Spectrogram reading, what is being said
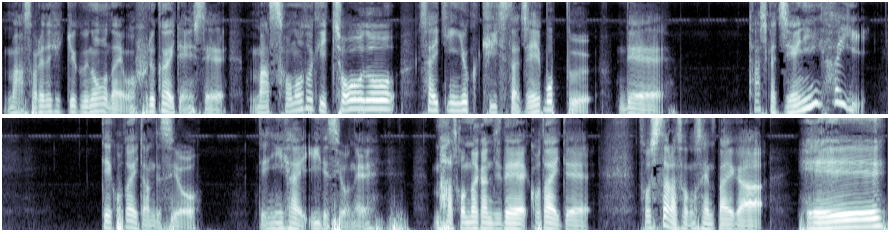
まあそれで結局脳内もフル回転して、まあその時ちょうど最近よく聴いてた J-POP で、確かジェニーハイって答えたんですよ。ジェニーハイいいですよね。まあそんな感じで答えて、そしたらその先輩が、へえ、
